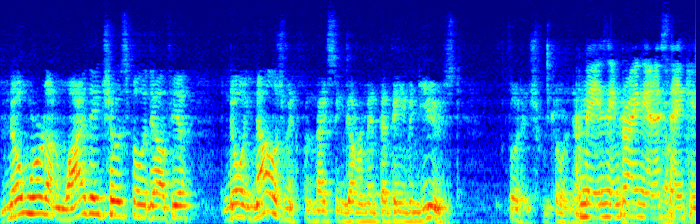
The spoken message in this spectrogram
No word on why they chose Philadelphia. No acknowledgement from the Mexican government that they even used footage from Philadelphia. Amazing. Bryan Llenas, thank you.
